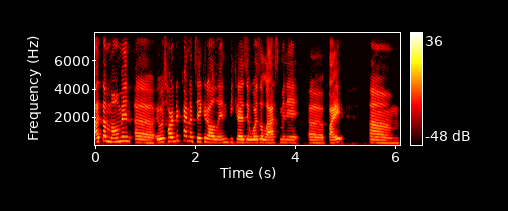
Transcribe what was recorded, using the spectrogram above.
at the moment, uh it was hard to kind of take it all in because it was a last minute uh fight. Um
